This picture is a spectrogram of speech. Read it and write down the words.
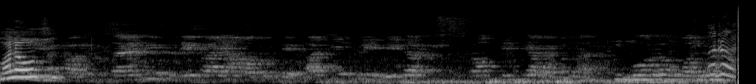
মনোজ 我这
